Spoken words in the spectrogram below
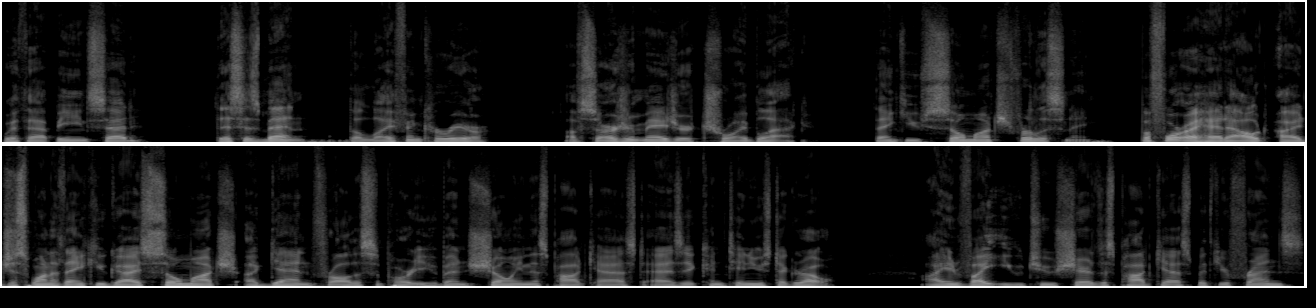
With that being said, this has been the life and career of Sergeant Major Troy Black. Thank you so much for listening. Before I head out, I just want to thank you guys so much again for all the support you've been showing this podcast as it continues to grow. I invite you to share this podcast with your friends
